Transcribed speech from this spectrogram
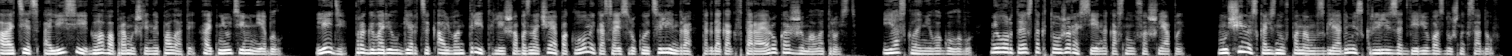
А отец Алисии, глава промышленной палаты, отнюдь им не был. «Леди», — проговорил герцог Альван Трит, лишь обозначая поклон и касаясь рукой цилиндра, тогда как вторая рука сжимала трость. Я склонила голову. Милорд Эсток тоже рассеянно коснулся шляпы. Мужчины, скользнув по нам взглядами, скрылись за дверью воздушных садов.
